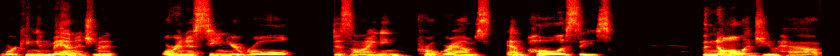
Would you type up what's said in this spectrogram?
working in management, or in a senior role designing programs and policies. The knowledge you have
